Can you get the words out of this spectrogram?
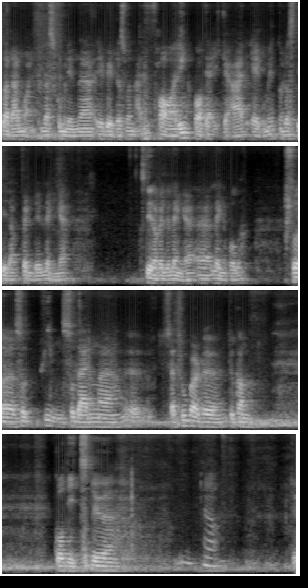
Det er der mindfulness kommer inn eh, i bildet som en erfaring på at jeg ikke er egoet mitt, når du har stirra veldig lenge, stirret veldig lenge, eh, lenge på det. Så, så, så det er en eh, Så jeg tror bare du, du kan gå dit du Ja. du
